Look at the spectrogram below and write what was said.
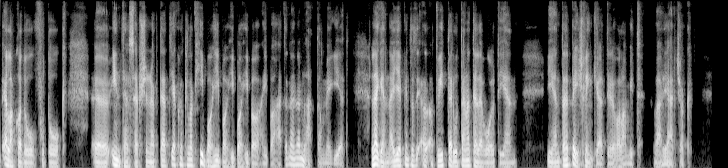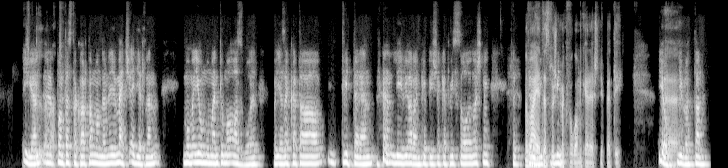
elakadó futók, interceptionök, tehát gyakorlatilag hiba, hiba, hiba, hiba, hiba, hát nem, nem láttam még ilyet. Legend, egyébként az, a Twitter utána tele volt ilyen ilyen, tehát be is linkeltél valamit. Várjál csak. Igen, pillanat. pont ezt akartam mondani, hogy a meccs egyetlen jó momentuma az volt, hogy ezeket a Twitteren lévő aranyköpéseket visszaolvasni. Na várj, ezt most mind... meg fogom keresni, Peti. Jó, uh, nyugodtan.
